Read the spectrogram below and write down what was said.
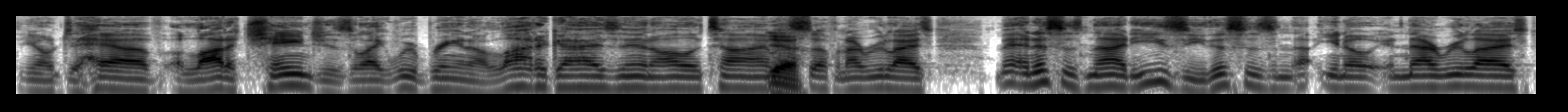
you know, to have a lot of changes. Like we were bringing a lot of guys in all the time Yeah. and stuff. And I realized, man, this is not easy. This is not, you know, and I realized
